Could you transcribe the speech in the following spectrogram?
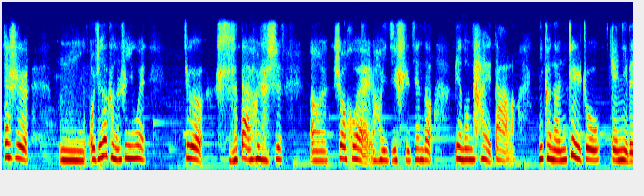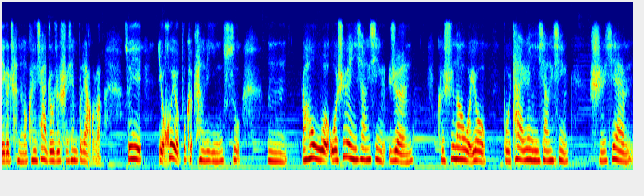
但是，嗯，我觉得可能是因为这个时代，或者是，嗯，社会，然后以及时间的变动太大了，你可能这一周给你的一个承诺，可能下周就实现不了了，所以有会有不可抗力因素，嗯，然后我我是愿意相信人，可是呢，我又不太愿意相信实现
